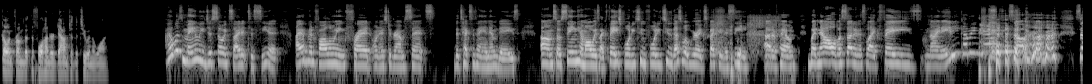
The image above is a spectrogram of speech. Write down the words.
going from the, the 400 down to the two and the one? I was mainly just so excited to see it. I have been following Fred on Instagram since the Texas A&M days, Um, so seeing him always like phase 42, 42, that's what we were expecting to see out of him. But now all of a sudden it's like phase 980 coming down. so so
